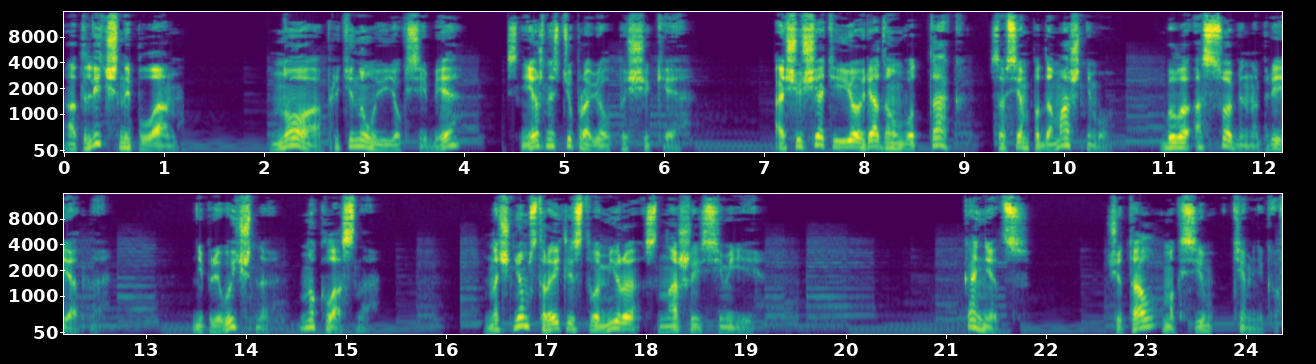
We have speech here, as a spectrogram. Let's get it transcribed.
Отличный план. Ноа притянул ее к себе, с нежностью провел по щеке. Ощущать ее рядом вот так, совсем по-домашнему, было особенно приятно. Непривычно, но классно. Начнем строительство мира с нашей семьи. Конец. Читал Максим Темников.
